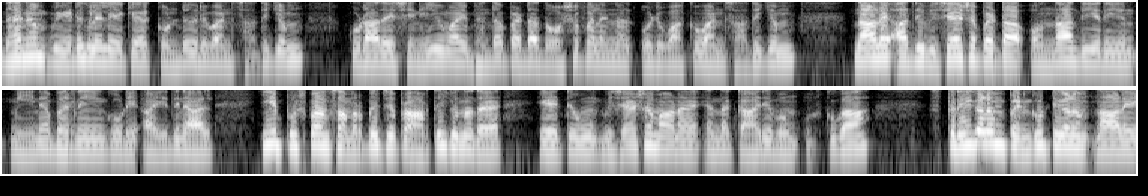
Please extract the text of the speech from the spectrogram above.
ധനം വീടുകളിലേക്ക് കൊണ്ടുവരുവാൻ സാധിക്കും. കൂടാതെ ശനിയുമായി ബന്ധപ്പെട്ട ദോഷഫലങ്ങൾ ഒഴിവാക്കുവാൻ സാധിക്കും. നാളെ അതിവിശേഷപ്പെട്ട ഒന്നാം തീയതിയും മീനഭരണിയും കൂടി ആയതിനാൽ ഈ പുഷ്പം സമർപ്പിച്ച് പ്രാർത്ഥിക്കുന്നത് ഏറ്റവും വിശേഷമാണ് എന്ന കാര്യവും ഓർക്കുക. സ്ത്രീകളും പെൺകുട്ടികളും നാളെ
